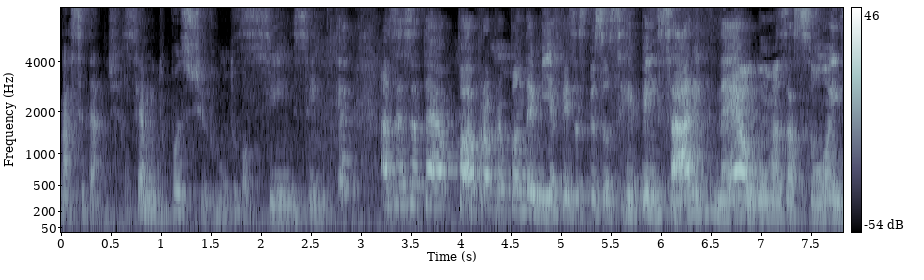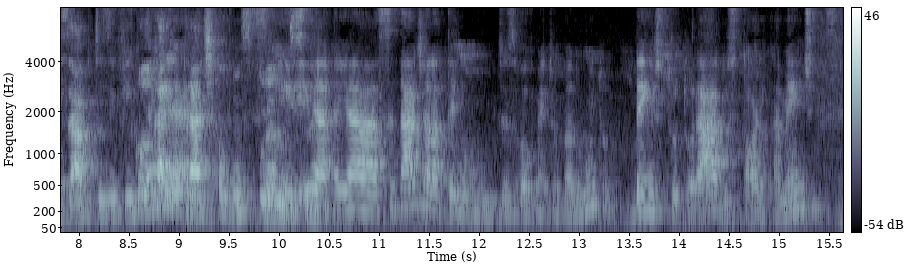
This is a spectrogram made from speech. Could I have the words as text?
na cidade, o que é muito positivo, muito bom. Sim, sim. Porque, às vezes até a própria pandemia fez as pessoas repensarem, né, algumas ações, hábitos, enfim, colocarem é, em prática alguns planos. Sim, né? e, a, e, a, cidade ela tem um desenvolvimento urbano muito bem estruturado historicamente sim.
